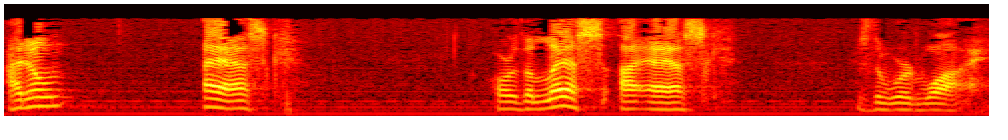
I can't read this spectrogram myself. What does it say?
I don't ask, or the less I ask is the word why.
